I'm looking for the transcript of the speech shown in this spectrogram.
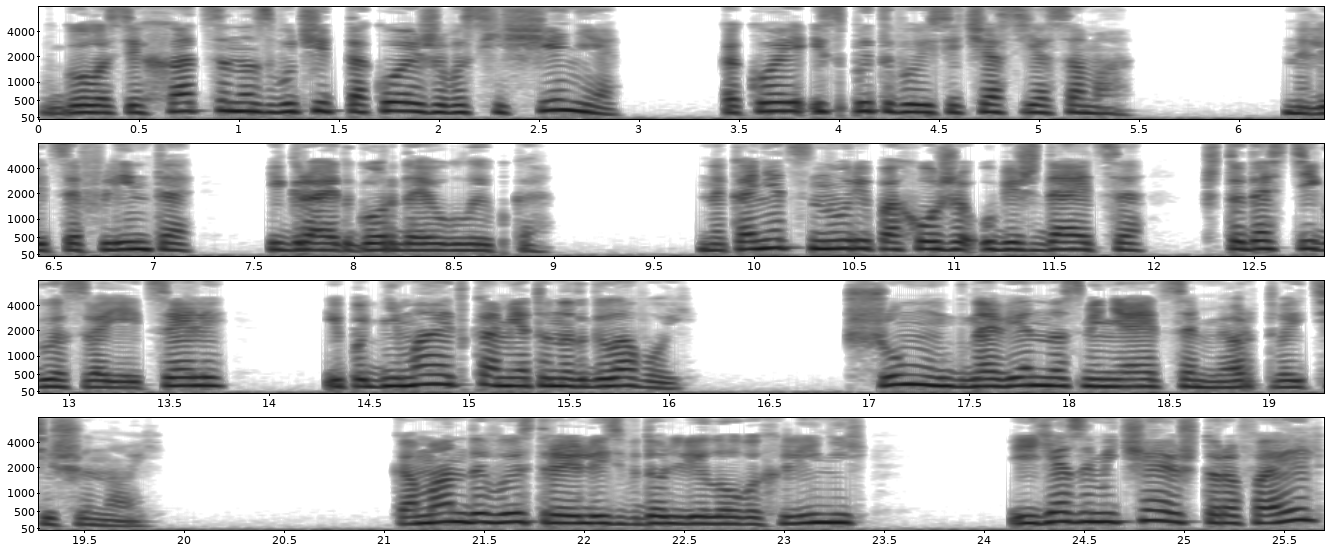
В голосе Хадсона звучит такое же восхищение, какое испытываю сейчас я сама. На лице Флинта играет гордая улыбка. Наконец Нури, похоже, убеждается, что достигла своей цели и поднимает комету над головой. Шум мгновенно сменяется мертвой тишиной. Команды выстроились вдоль лиловых линий, и я замечаю, что Рафаэль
